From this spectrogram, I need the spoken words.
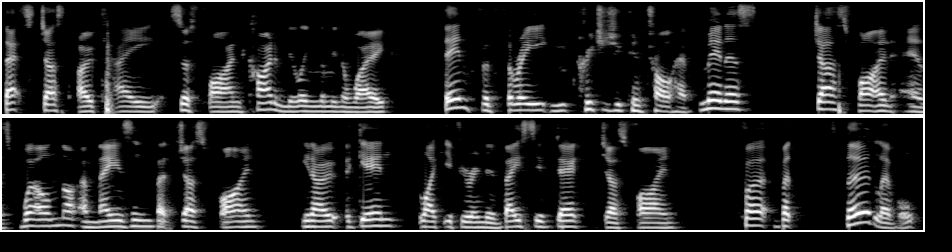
that's just okay. It's just fine. Kind of milling them in a way. Then for three, creatures you control have menace. Just fine as well. Not amazing, but just fine. You know, again, like if you're in an invasive deck, just fine. For but third level,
